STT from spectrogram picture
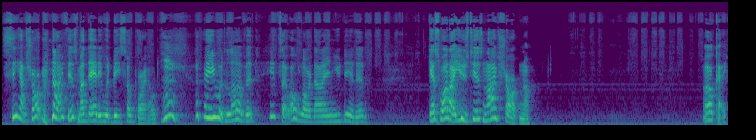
See how sharp my knife is? My daddy would be so proud. Hmm. he would love it. He'd say, oh, Lord, Diane, you did it. Guess what? I used his knife sharpener. Okay.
